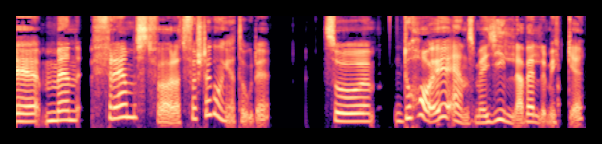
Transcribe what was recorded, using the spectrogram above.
Eh, men främst för att första gången jag tog det så då har jag ju en som jag gillar väldigt mycket.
